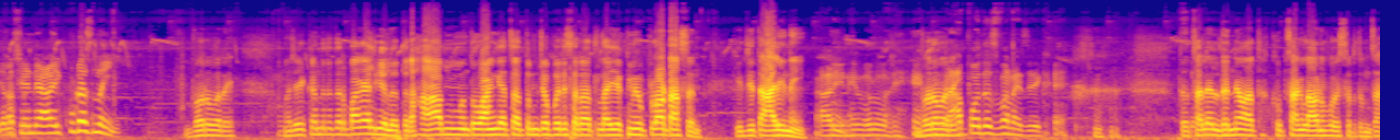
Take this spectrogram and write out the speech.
याला शेंडी आळी कुठंच नाही. बरोबर आहे. म्हणजे एकंदरीत जर बघायला गेलं तर हा मी म्हणतो वांग्याचा तुमच्या परिसरातला एकमेव प्लॉट असन की जिथं आळी नाही. आळी नाही बरोबर आहे. बरोबर आहे. आपदच म्हणायचं एक. तर चालेल धन्यवाद. खूप चांगला अनुभव आहे सर तुमचा.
